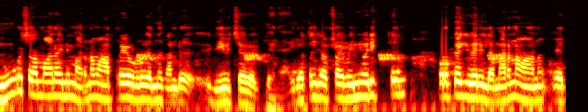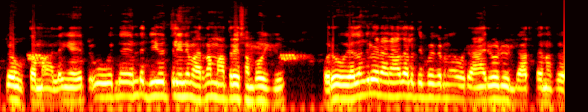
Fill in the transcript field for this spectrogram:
നൂറ് ശതമാനം ഇനി മരണം മാത്രമേ ഉള്ളൂ എന്ന് കണ്ട് ജീവിച്ച ഒരു വ്യക്തിയാണ്. ഇരുപത്തഞ്ച് വർഷമായപ്പോൾ ഇനി ഒരിക്കലും പുറത്തേക്ക് വരില്ല. മരണമാണ് ഏറ്റവും ഉത്തമ. അല്ലെങ്കിൽ ഏറ്റവും എന്റെ എന്റെ ജീവിതത്തിൽ ഇനി മരണം മാത്രമേ സംഭവിക്കൂ. ഒരു ഏതെങ്കിലും ഒരു അനാഥാലയത്തിൽ പോയി കിടന്ന ഒരു ആരോഗ്യം ഇല്ലാത്തതിനൊക്കെ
